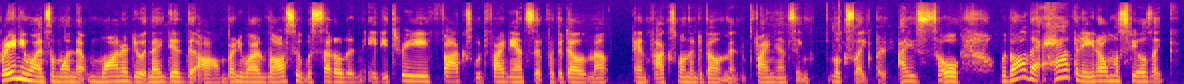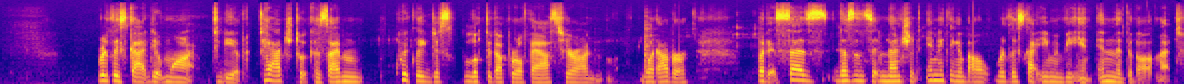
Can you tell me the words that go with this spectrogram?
Brandywine's the one that wanted to do it, and they did the um, Brandywine lawsuit was settled in '83. Fox would finance it for the development, and Fox won the development financing. Looks like, but I so with all that happening, it almost feels like Ridley Scott didn't want to be attached to it because I'm quickly just looked it up real fast here on whatever, but it says doesn't it mention anything about Ridley Scott even being in the development.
